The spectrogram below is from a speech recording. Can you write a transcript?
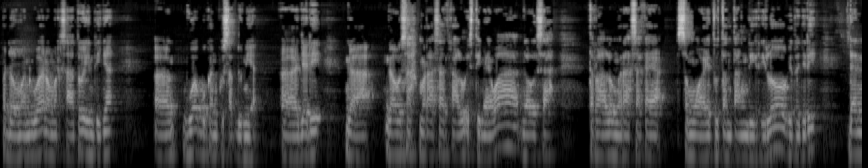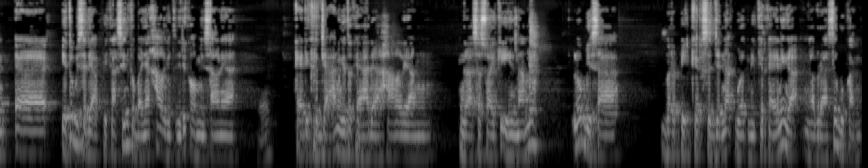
pedoman gue nomor satu intinya gue bukan pusat dunia Eh, jadi nggak nggak usah merasa terlalu istimewa nggak usah terlalu ngerasa kayak semua itu tentang diri lo gitu jadi dan eh, itu bisa diaplikasiin ke banyak hal gitu. Jadi kalau misalnya kayak di kerjaan gitu kayak ada hal yang nggak sesuai keinginan lo lo bisa berpikir sejenak buat mikir kayak ini nggak nggak berhasil bukan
